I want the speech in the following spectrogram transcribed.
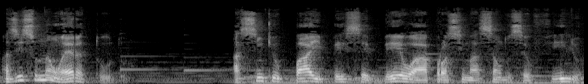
Mas isso não era tudo. Assim que o pai percebeu a aproximação do seu filho,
